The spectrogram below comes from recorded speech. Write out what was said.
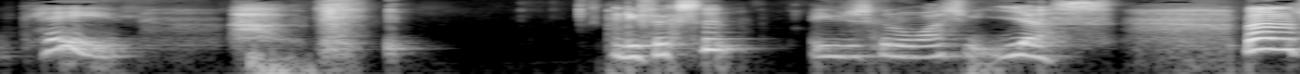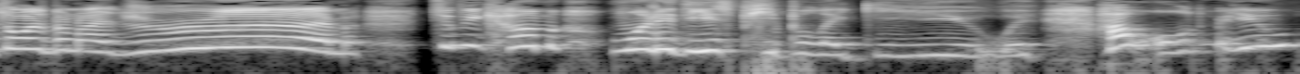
Okay. Did he fix it? Are you just gonna watch me? Yes. Man, it's always been my dream to become one of these people like you. How old are you?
